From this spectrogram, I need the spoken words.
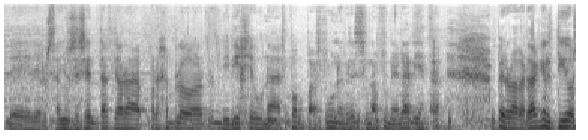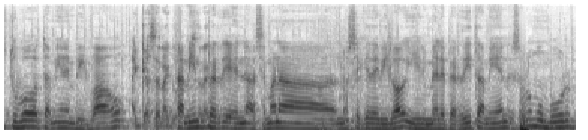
de, de los años 60 que ahora, por ejemplo, dirige unas pompas fúnebres, una funeraria. Pero la verdad que el tío estuvo también en Bilbao. Hay que hacer algo, También hacer perdí en la semana no sé qué de Bilbao y me le perdí también. Solomon Burke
